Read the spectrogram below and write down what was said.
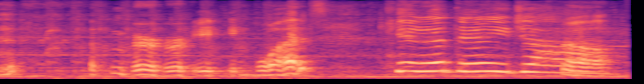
Murray, What? get a day job. Oh.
